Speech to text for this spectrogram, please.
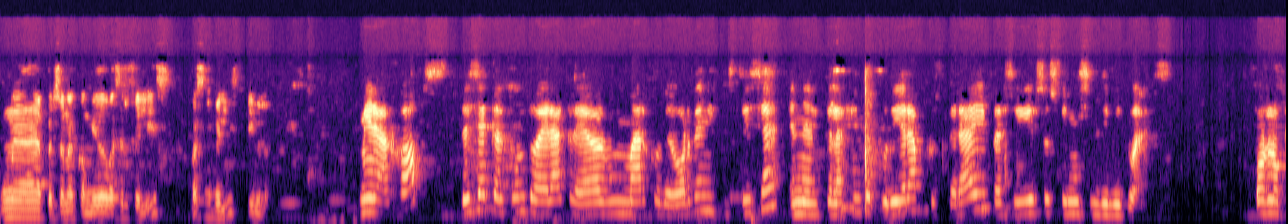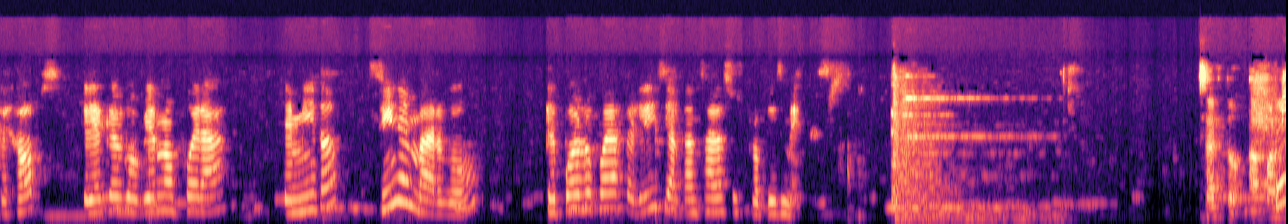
¿una persona con miedo va a ser feliz? ¿Va a ser feliz? Dímelo. Mira, Hobbes decía que el punto era crear un marco de orden y justicia en el que la gente pudiera prosperar y perseguir sus fines individuales. Por lo que Hobbes quería que el gobierno fuera temido, sin embargo, que el pueblo fuera feliz y alcanzara sus propias metas. Exacto. Aparte,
